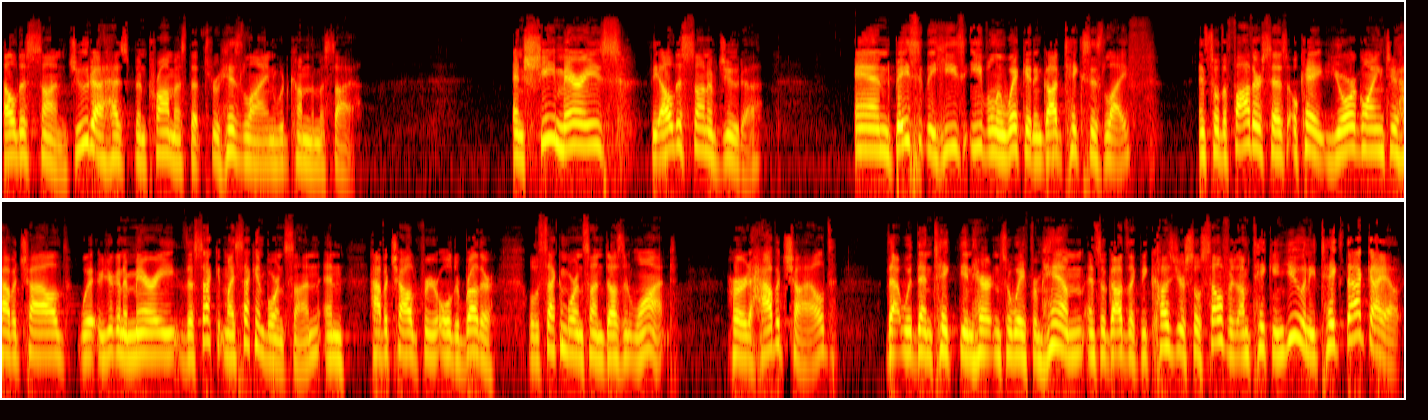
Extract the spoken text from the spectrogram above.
eldest son. Judah has been promised that through his line would come the Messiah. And she marries the eldest son of Judah. And basically, he's evil and wicked, and God takes his life. And so the father says, okay, you're going to have a child, you're going to marry the second, my second born son and have a child for your older brother. Well, the second born son doesn't want her to have a child that would then take the inheritance away from him. And so God's like, because you're so selfish, I'm taking you. And he takes that guy out.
